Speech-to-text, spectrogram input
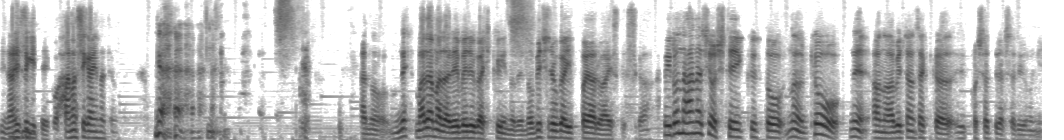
になりすぎて、こう、話し飼いになっちゃう。あのね、まだまだレベルが低いので、伸びしろがいっぱいあるアイスですが、いろんな話をしていくと、な今日ね、あの安倍ちゃんさっきからおっしゃってらっしゃるように、知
